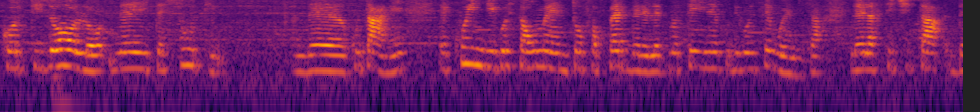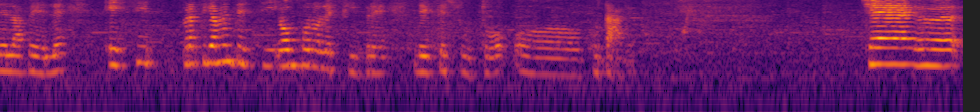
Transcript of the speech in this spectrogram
cortisolo nei tessuti cutanei e quindi questo aumento fa perdere le proteine di conseguenza l'elasticità della pelle e si, praticamente si rompono le fibre del tessuto uh, cutaneo. C'è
